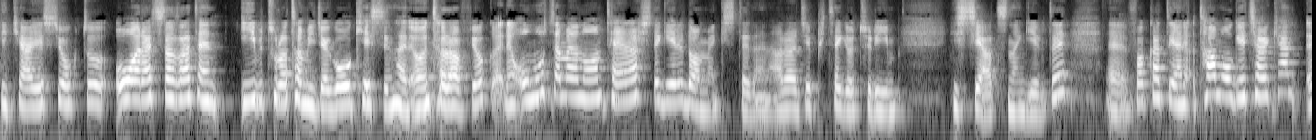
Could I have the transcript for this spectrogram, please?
hikayesi yoktu. O araçta zaten iyi bir tur atamayacak. O kesin. Hani ön taraf yok. Hani o muhtemelen o an telaşla geri dönmek istedi. Hani aracı pite götüreyim hissiyatına girdi. E, fakat yani tam o geçerken e,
